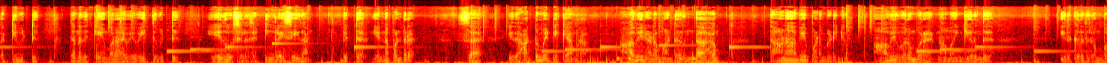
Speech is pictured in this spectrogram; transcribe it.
தட்டிவிட்டு தனது கேமராவை வைத்துவிட்டு ஏதோ சில செட்டிங்களை செய்தான். விக்டர் என்ன பண்ணுற சார் இது ஆட்டோமேட்டிக் கேமரா ஆவி நடமாட்டம் இருந்தால் தானாகவே படம் பிடிக்கும். ஆவி வரும் வர நாம் இங்கிருந்து இருக்கிறது ரொம்ப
